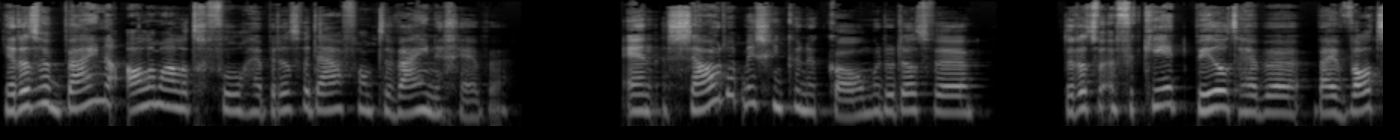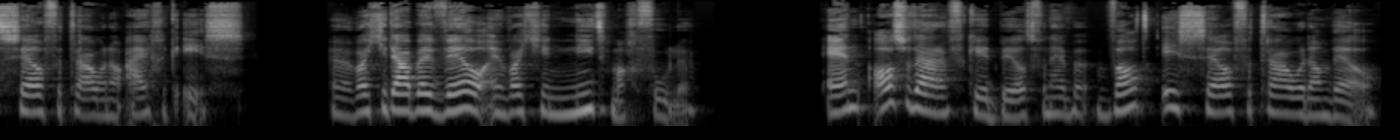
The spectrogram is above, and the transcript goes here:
ja, dat we bijna allemaal het gevoel hebben dat we daarvan te weinig hebben? En zou dat misschien kunnen komen doordat we, doordat we een verkeerd beeld hebben bij wat zelfvertrouwen nou eigenlijk is? Uh, wat je daarbij wel en wat je niet mag voelen. En als we daar een verkeerd beeld van hebben, wat is zelfvertrouwen dan wel?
